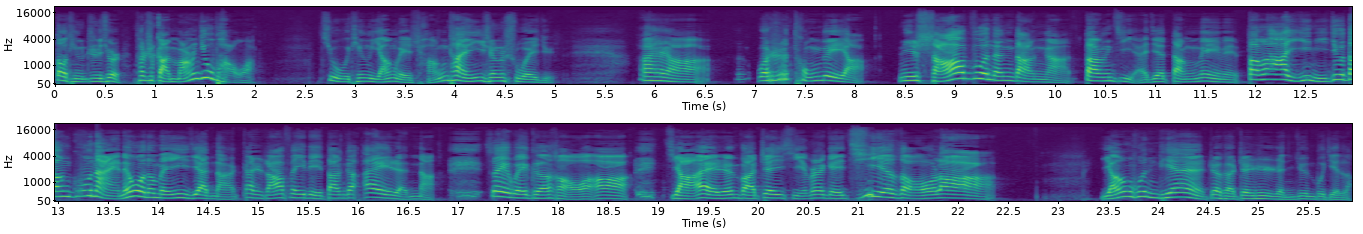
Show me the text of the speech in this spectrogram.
倒挺知趣他是赶忙就跑啊。就听杨伟长叹一声，说一句：“哎呀，我是同队呀。”你啥不能当啊？当姐姐、当妹妹、当阿姨，你就当姑奶奶，我都没意见呐。干啥非得当个爱人呐？这回可好啊啊！假爱人把真媳妇给气走了。杨混天这可真是忍俊不禁了，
